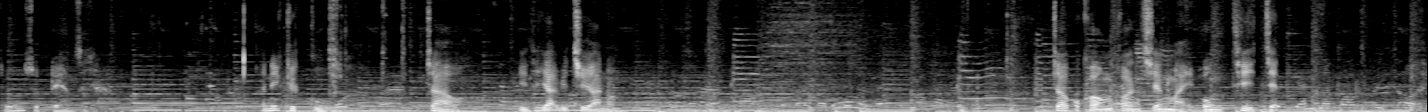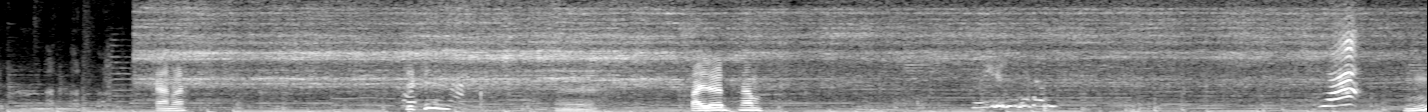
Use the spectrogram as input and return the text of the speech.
สูงสุดแดนสยาม อันนี้คือกูเจ้าอินทยวิชยานนท์ เจ้าปกครองนครเชียงใหม่องค์ที่เจ็ดการไหมจิ๊กจิ๊กเออไปเดินนำหืม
